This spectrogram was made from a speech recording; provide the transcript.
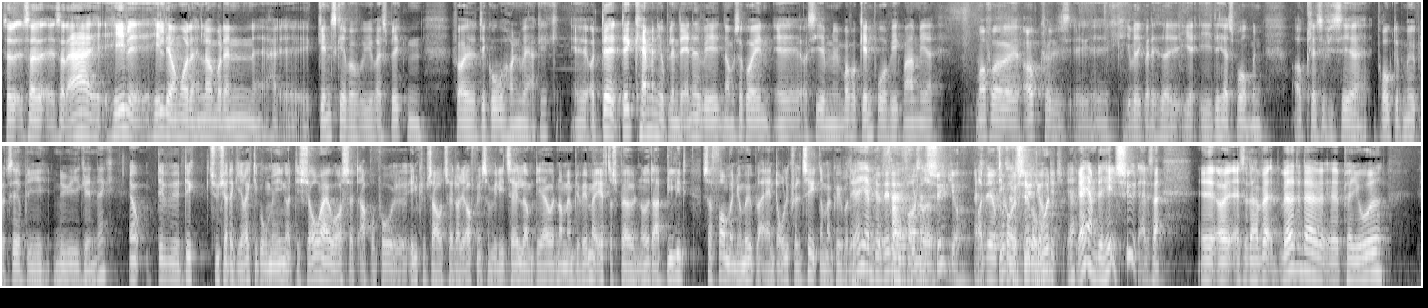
Så, så, så der er hele, hele det område, der handler om, hvordan øh, genskaber vi respekten for øh, det gode håndværk. Ikke? Øh, og det, det kan man jo blandt andet ved, når man så går ind øh, og siger, men hvorfor genbruger vi ikke meget mere? Hvorfor øh, opkvalificere, jeg ved ikke, hvad det hedder i, i det her sprog, men opklassificere brugte møbler til at blive nye igen, ikke? Jo, det, det synes jeg, der giver rigtig god mening, og det sjove er jo også, at apropos øh, indkøbsaftaler og det offentlige, som vi lige talte om, det er jo, at når man bliver ved med at efterspørge noget, der er billigt, så får man jo møbler af en dårlig kvalitet, når man køber det. Ja, jamen det er det, der er fuldstændig sygt jo. Altså, og det, er jo det går jo sygt hurtigt. Ja. ja, jamen det er helt sygt, altså. Øh, og altså, der har været, været den der øh, periode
